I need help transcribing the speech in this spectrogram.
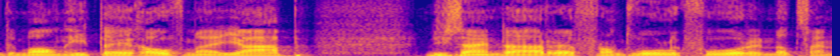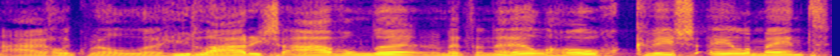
de man hier tegenover mij, Jaap. Die zijn daar verantwoordelijk voor. En dat zijn eigenlijk wel hilarische avonden met een heel hoog quiz-element.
